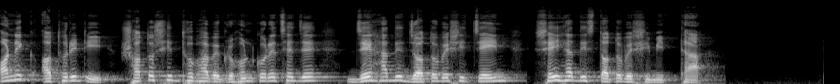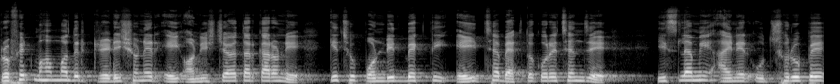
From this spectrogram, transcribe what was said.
অনেক অথরিটি স্বতসিদ্ধভাবে গ্রহণ করেছে যে যে হাদিস যত বেশি চেইন সেই হাদিস তত বেশি মিথ্যা। প্রফেট মোহাম্মদের ট্রেডিশনের এই অনিশ্চয়তার কারণে কিছু পণ্ডিত ব্যক্তি এই ইচ্ছা ব্যক্ত করেছেন যে ইসলামী আইনের উৎসরূপে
